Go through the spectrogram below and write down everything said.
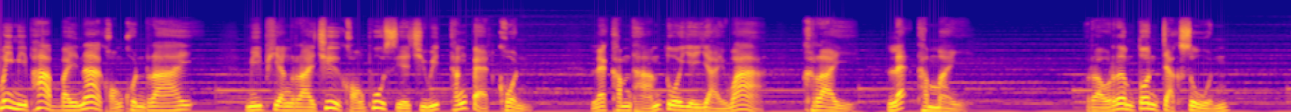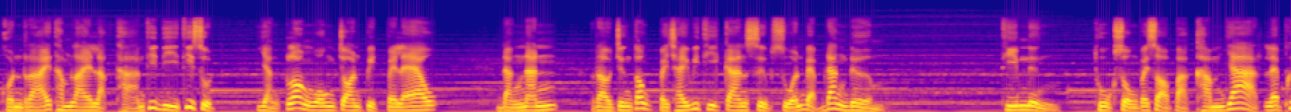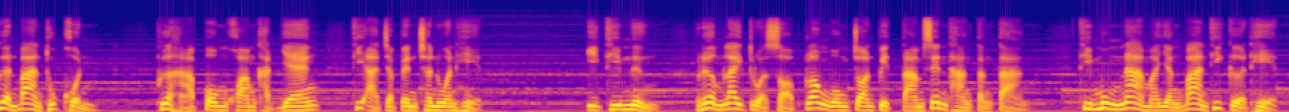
ไม่มีภาพใบหน้าของคนร้าย มีเพียงรายชื่อของผู้เสียชีวิตทั้ง 8 คน และคำถามตัวใหญ่ ๆ ว่า ใครและทำไม เราเริ่มต้นจากศูนย์ คนร้ายทำลายหลักฐานที่ดีที่สุด อย่างกล้องวงจรปิดไปแล้ว ดังนั้นเราจึงต้องไปใช้วิธีการสืบสวนแบบดั้งเดิม ทีมหนึ่งถูกส่งไปสอบปากคำญาติและเพื่อนบ้านทุกคน เพื่อหาปมความขัดแย้งที่อาจจะเป็นชนวนเหตุ อีกทีมหนึ่ง เริ่มไล่ตรวจสอบกล้องวงจรปิดตามเส้นทางต่างๆ ที่มุ่งหน้ามายังบ้านที่เกิดเหตุ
